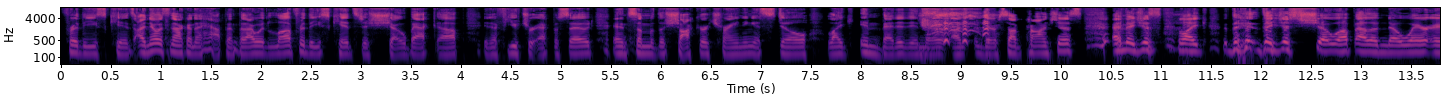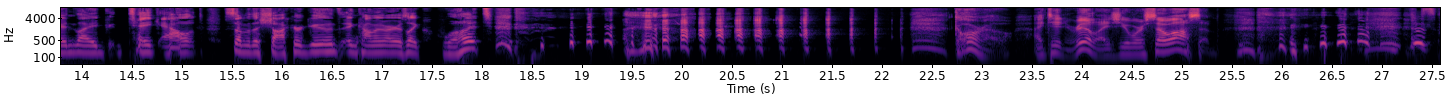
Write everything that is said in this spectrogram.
for these kids. I know it's not going to happen, but I would love for these kids to show back up in a future episode, and some of the shocker training is still like embedded in their un- uh, their subconscious, and they just like they, they just show up out of nowhere and like take out some of the shocker goons, and Rider is like, "What?" Goro, I didn't realize you were so awesome. just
